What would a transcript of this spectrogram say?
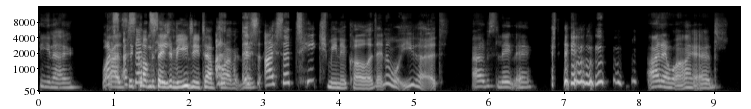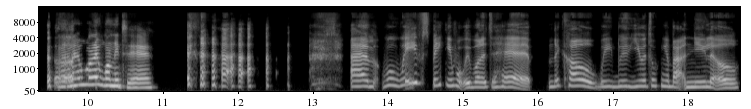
you know, Well, I- I That's a conversation te- for you two to have I, privately. it's- I said teach me, Nicole. I don't know what you heard. Absolutely. I know what I heard. I know what I wanted to hear. um, well, we've speaking of what we wanted to hear, Nicole. We, we you were talking about a new little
